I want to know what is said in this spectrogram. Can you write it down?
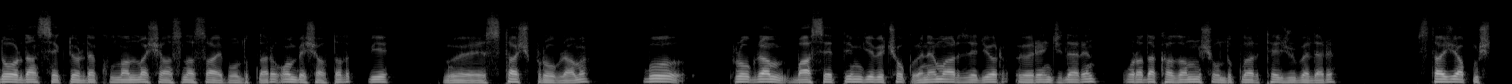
doğrudan sektörde kullanma şansına sahip oldukları 15 haftalık bir e, staj programı. Bu program bahsettiğim gibi çok önem arz ediyor. Öğrencilerin orada kazanmış oldukları tecrübeleri staj yapmış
